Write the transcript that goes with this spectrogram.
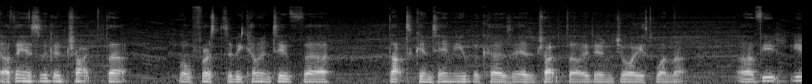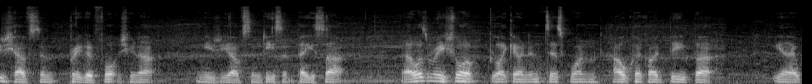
I think it's a good track that well for us to be coming to for that to continue because it is a track that I do enjoy. It's one that uh, you usually have some pretty good fortune at and usually have some decent pace at. I wasn't really sure like going into this one how quick I'd be but you know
